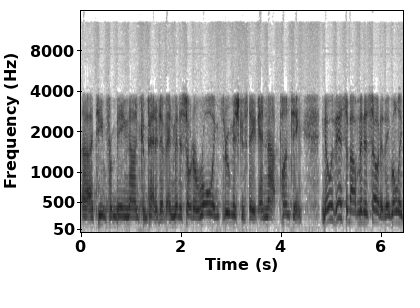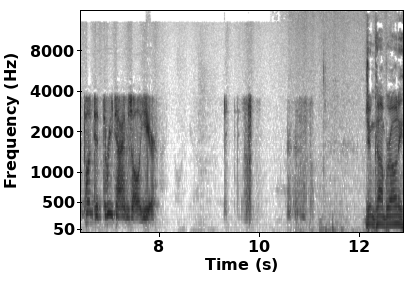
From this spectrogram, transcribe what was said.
uh, a team from being non-competitive and Minnesota rolling through Michigan State and not punting. Know this about Minnesota: they've only punted three times all year. Jim Comparoni,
